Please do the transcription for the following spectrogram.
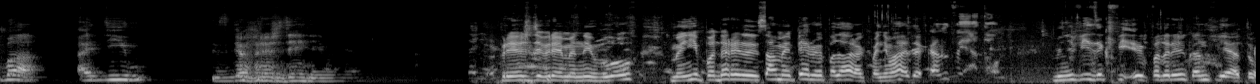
два, один. С днем рождения меня. Преждевременный влог. Мені подарили самый первый подарок, понимаете? Конфету. Мені фізик фі- подарив конфету.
